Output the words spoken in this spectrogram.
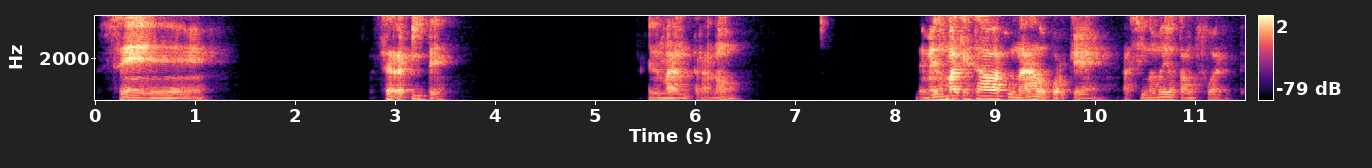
Se, se repite el mantra, ¿no? De menos mal que estaba vacunado porque así no me dio tan fuerte.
